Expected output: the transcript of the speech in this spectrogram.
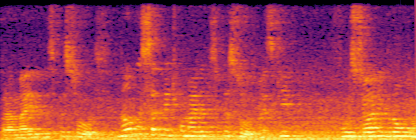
Para a maioria das pessoas. Não necessariamente para a maioria das pessoas, mas que funcione para um,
